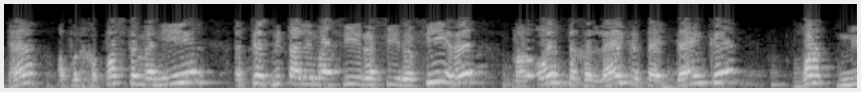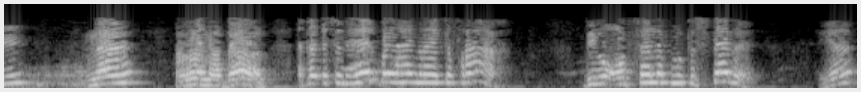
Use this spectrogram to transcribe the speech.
Ja, op een gepaste manier. Het is niet alleen maar vieren, vieren, vieren, maar ook tegelijkertijd denken, wat nu na Ramadan? En dat is een heel belangrijke vraag die we onszelf moeten stellen. Ja?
